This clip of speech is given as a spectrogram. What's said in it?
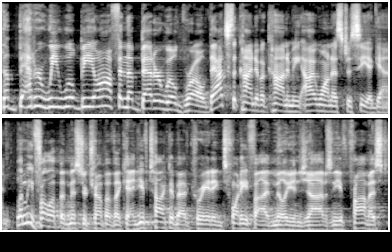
the better we will be off and the better we'll grow. That's the kind of economy I want us to see again. Let me follow up with Mr. Trump if I can. You've talked about creating 25 million jobs, and you've promised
